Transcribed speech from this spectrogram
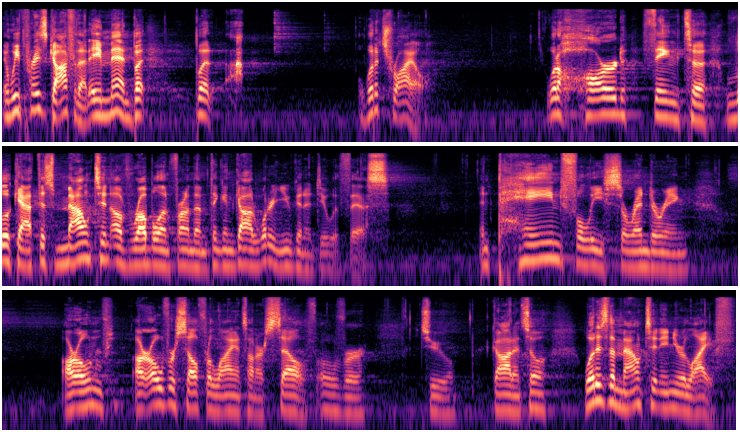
And we praise God for that. Amen. But, but uh, what a trial. What a hard thing to look at this mountain of rubble in front of them, thinking, God, what are you going to do with this? And painfully surrendering our own our over self reliance on ourselves over to God. And so, what is the mountain in your life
